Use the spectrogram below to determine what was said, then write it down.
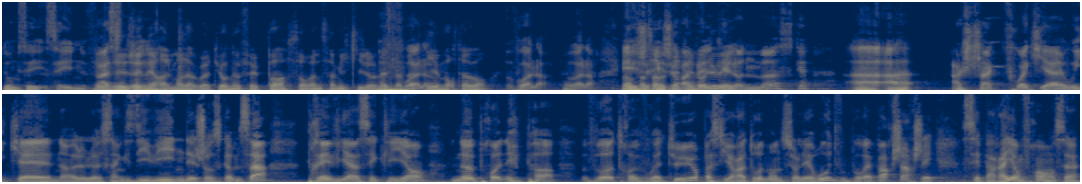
Donc c'est une vaste... Et généralement, la voiture ne fait pas 125 000 km, la Voilà. batterie est morte avant. Voilà, voilà. Et enfin, je, et je rappelle qu'Elon Musk a, a- à chaque fois qu'il y a un week-end, euh, le Thanksgiving, des choses comme ça, prévient ses clients ne prenez pas votre voiture parce qu'il y aura trop de monde sur les routes, vous pourrez pas recharger. C'est pareil en France. Hein.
